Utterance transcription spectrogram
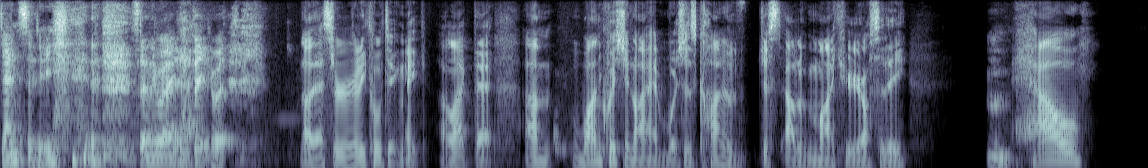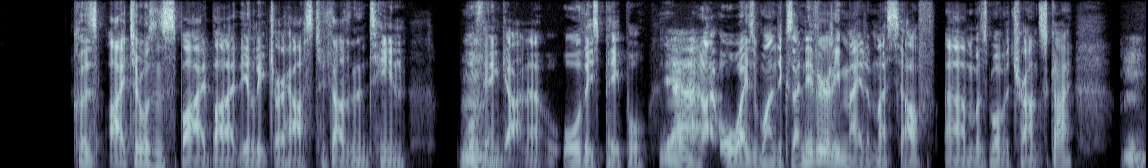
density. it's the only way I can think of it. No, that's a really cool technique. I like that. Um, one question I have, which is kind of just out of my curiosity, mm. how? Because I too was inspired by like the Electro House 2010 Wolfgang mm. Gartner, all these people. Yeah. And I always wondered because I never really made it myself. Um, was more of a trance guy. Mm.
